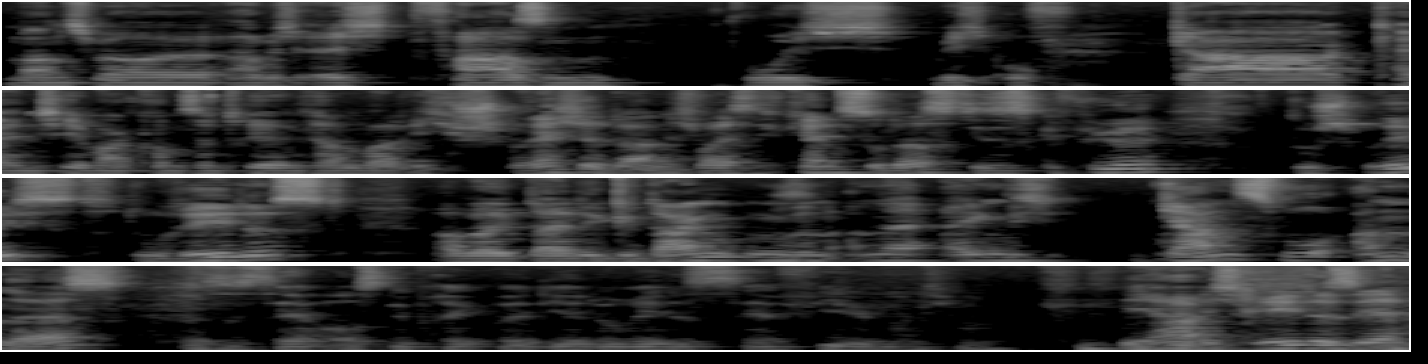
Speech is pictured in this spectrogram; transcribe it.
manchmal habe ich echt Phasen, wo ich mich auf gar kein Thema konzentrieren kann, weil ich spreche dann. Ich weiß nicht, kennst du das? Dieses Gefühl, du sprichst, du redest, aber deine Gedanken sind eigentlich ganz woanders. Das ist sehr ausgeprägt bei dir. Du redest sehr viel manchmal. Ja, ich rede sehr,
